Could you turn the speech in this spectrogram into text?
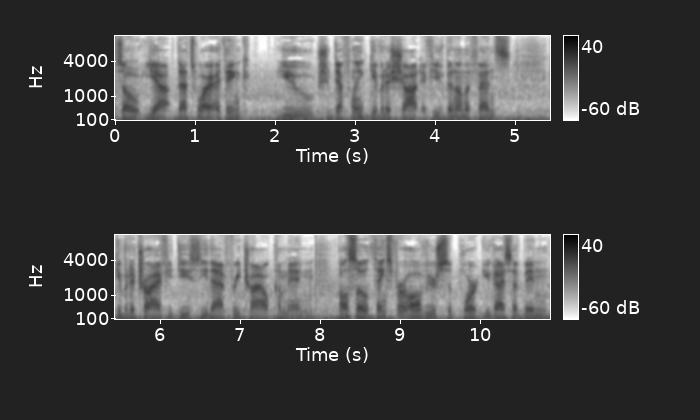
So yeah, that's why I think you should definitely give it a shot if you've been on the fence. Give it a try if you do see that free trial come in. Also, thanks for all of your support. You guys have been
